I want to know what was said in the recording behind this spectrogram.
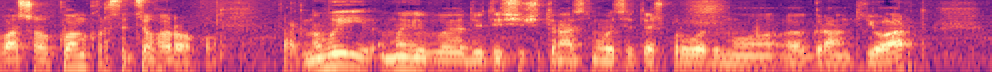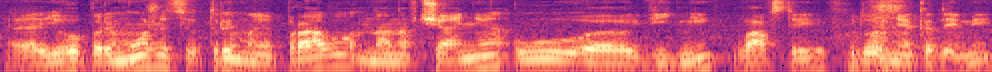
вашого конкурсу цього року. Так, новий ми в 2014 році теж проводимо грант ЮАРТ. Його переможець отримає право на навчання у Відні в Австрії в художній академії.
